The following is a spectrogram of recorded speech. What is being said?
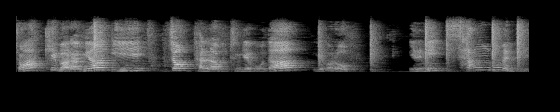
정확히 말하면 이쩍 달라붙은 게 뭐다? 이게 바로 이름이 상부 멘트리.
